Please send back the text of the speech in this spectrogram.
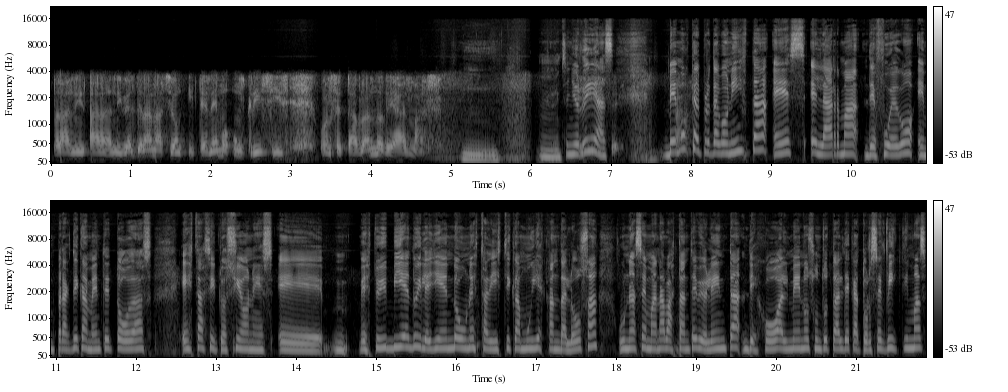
pero a, a nivel de la nación y tenemos un crisis cuando se está hablando de armas. Mm, Señor Díaz, vemos que el protagonista es el arma de fuego en prácticamente todas estas situaciones. Eh, mm, estoy viendo y leyendo una estadística muy escandalosa. Una semana bastante violenta dejó al menos un total de 14 víctimas,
